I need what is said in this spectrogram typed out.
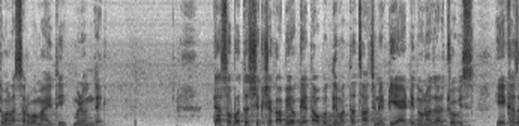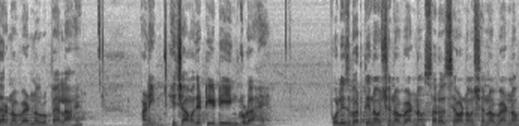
तुम्हाला सर्व माहिती मिळून जाईल. त्यासोबतच शिक्षक अभियोग्यता व बुद्धिमत्ता चाचणी टी आय टी दोन हजार चोवीस ही एक हजार नव्याण्णव रुपयाला आहे. आणि हिच्यामध्ये टी टी इन्क्लूड आहे. पोलीस भरती नऊशे नव्याण्णव सरळ सेवा नऊशे नव्याण्णव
